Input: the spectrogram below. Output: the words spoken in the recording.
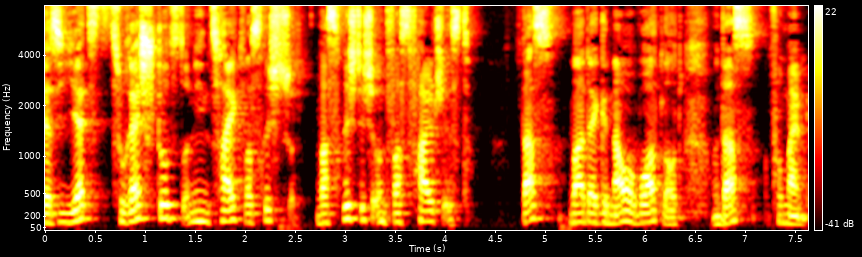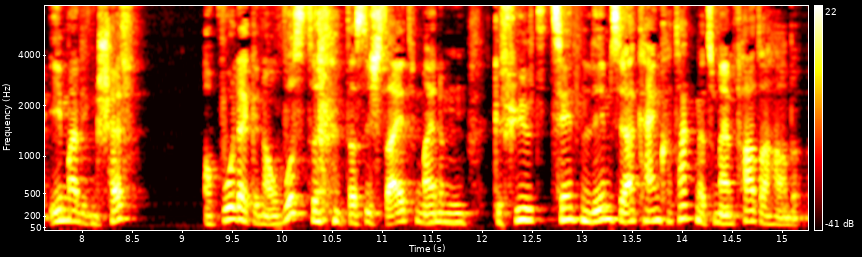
der sie jetzt zurechtstutzt und ihnen zeigt, was richtig, was richtig und was falsch ist. Das war der genaue Wortlaut. Und das von meinem ehemaligen Chef, obwohl er genau wusste, dass ich seit meinem gefühlt zehnten Lebensjahr keinen Kontakt mehr zu meinem Vater habe.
